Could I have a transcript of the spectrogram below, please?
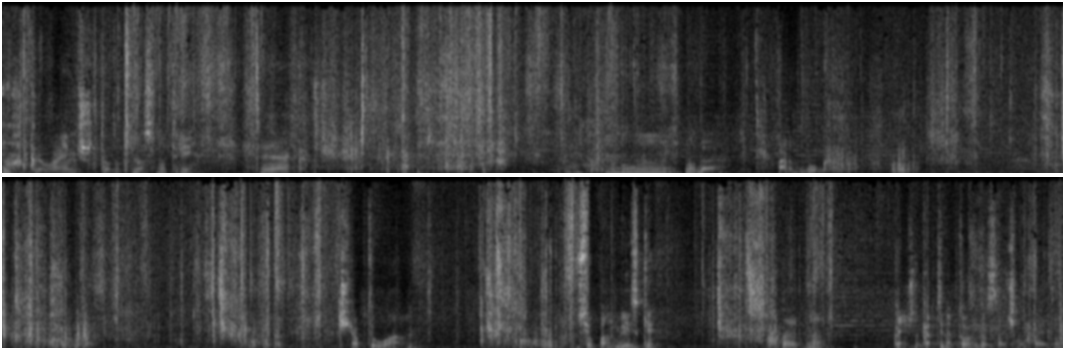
Ну, открываем, что тут у нас внутри. Так. ну да, артбук. Chapter One. Все по-английски. Ну, конечно, картина тоже достаточно, поэтому,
